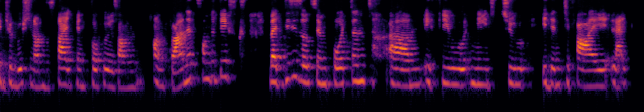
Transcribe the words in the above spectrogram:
contribution of the star, you can focus on on planets on the disks. But this is also important um, if you need to identify like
